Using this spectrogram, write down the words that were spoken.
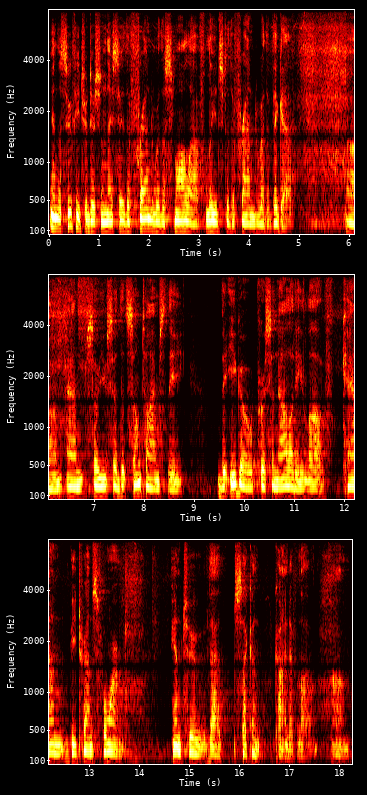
In the Sufi tradition, they say the friend with a small f leads to the friend with a big F. Um, and so you said that sometimes the the ego personality love can be transformed into that second kind of love. Um,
